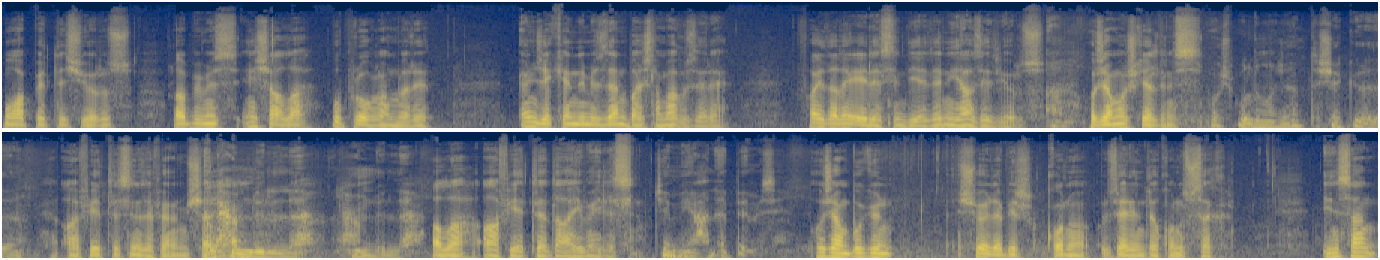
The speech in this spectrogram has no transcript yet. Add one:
muhabbetleşiyoruz. Rabbimiz inşallah bu programları önce kendimizden başlamak üzere faydalı eylesin diye de niyaz ediyoruz. Amin. Hocam hoş geldiniz. Hoş buldum hocam. Teşekkür ederim. Afiyettesiniz efendim inşallah. Elhamdülillah. Elhamdülillah. Allah afiyetle daim eylesin. Cemiyen hepimizi. Hocam bugün şöyle bir konu üzerinde konuşsak. İnsan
